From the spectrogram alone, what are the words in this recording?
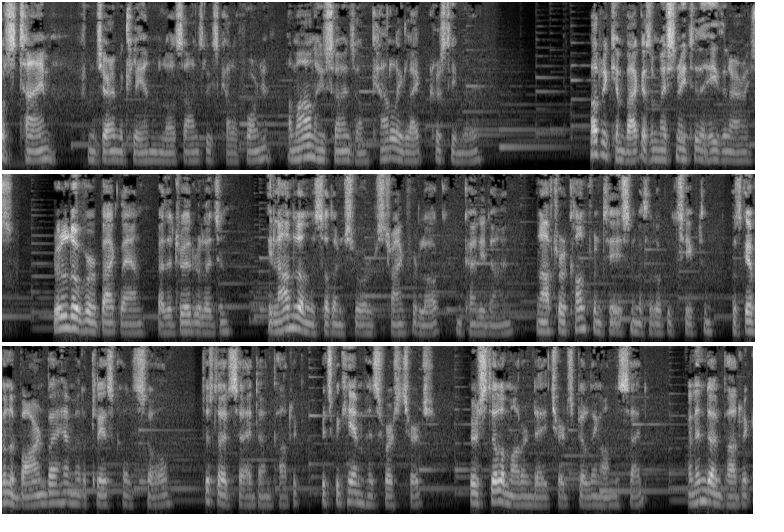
was Time from Jerry McLean in Los Angeles, California, a man who sounds uncannily like Christy Moore. Patrick came back as a missionary to the heathen Irish. Ruled over back then by the Druid religion, he landed on the southern shore of Strangford Lough in County Down, and after a confrontation with a local chieftain, was given a barn by him at a place called Saul, just outside Downpatrick, which became his first church. There is still a modern day church building on the site. And in Downpatrick,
